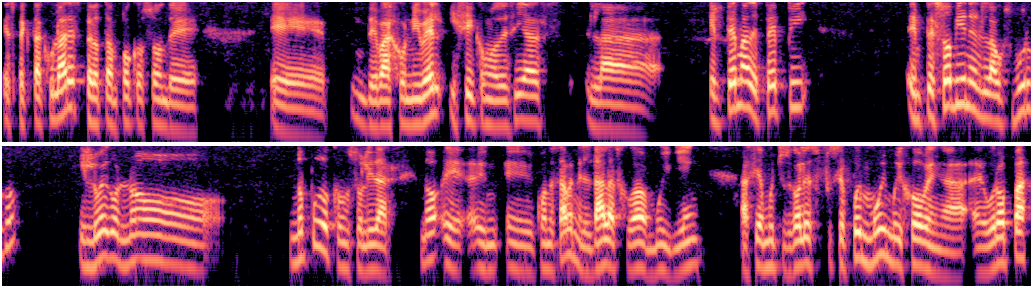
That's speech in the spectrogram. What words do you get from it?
espectaculares, pero tampoco son de, eh, de bajo nivel. Y sí, como decías, la, el tema de Pepi empezó bien en el Augsburgo y luego no, no pudo consolidarse. ¿no? Eh, eh, cuando estaba en el Dallas jugaba muy bien, hacía muchos goles, se fue muy, muy joven a, Europa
